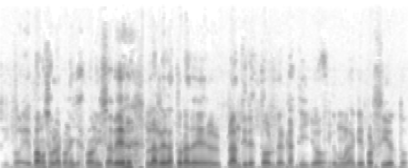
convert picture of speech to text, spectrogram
Sí, pues vamos a hablar con ella, con Isabel, la redactora del plan director del castillo de Mula, que por cierto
